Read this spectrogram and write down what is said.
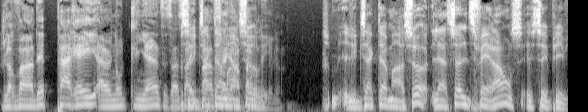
je le revendais pareil à un autre client. Ça, ça, exactement y en ça. parler, là. Exactement ça. La seule différence, c'est, puis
